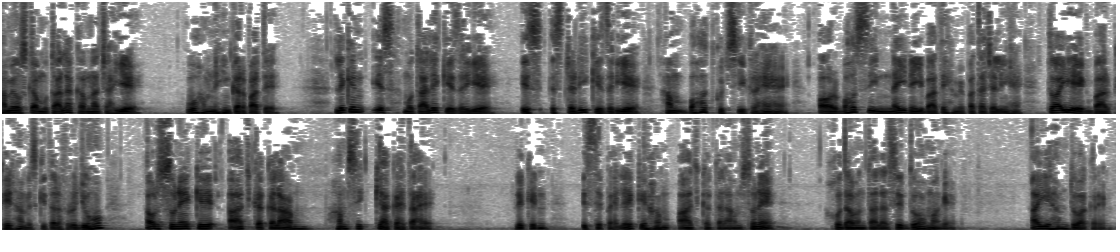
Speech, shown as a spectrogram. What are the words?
ہمیں اس کا مطالعہ کرنا چاہیے، وہ ہم نہیں کر پاتے۔ لیکن اس مطالعے کے ذریعے، اس اسٹڈی کے ذریعے ہم بہت کچھ سیکھ رہے ہیں اور بہت سی نئی نئی باتیں ہمیں پتہ چلی ہیں۔ تو آئیے ایک بار پھر ہم اس کی طرف رجوع ہوں اور سنیں کہ آج کا کلام ہم سے کیا کہتا ہے۔ لیکن اس سے پہلے کہ ہم آج کا کلام سنیں خدا و تعالی سے دعا مانگیں۔ آئیے ہم دعا کریں۔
